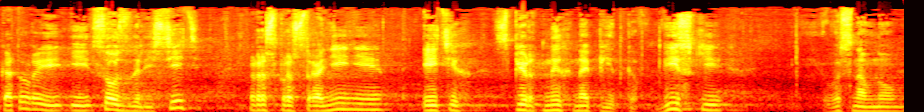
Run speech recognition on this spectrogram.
которые и создали сеть распространения этих спиртных напитков. Виски в основном,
